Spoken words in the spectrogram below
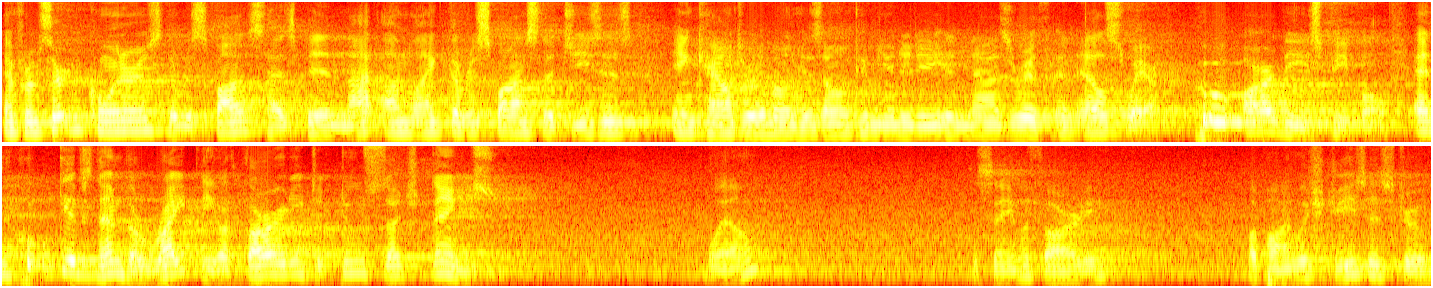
And from certain corners, the response has been not unlike the response that Jesus encountered among his own community in Nazareth and elsewhere. Who are these people, and who gives them the right, the authority to do such things? Well, the same authority upon which Jesus drew.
